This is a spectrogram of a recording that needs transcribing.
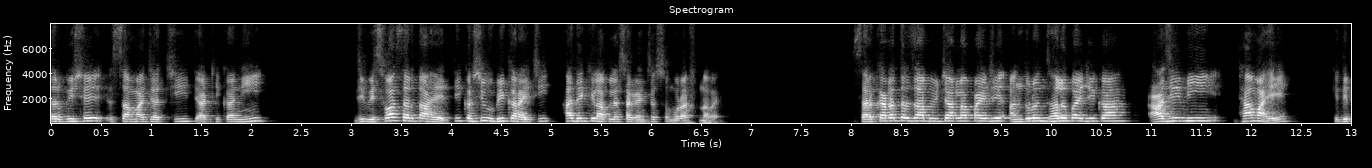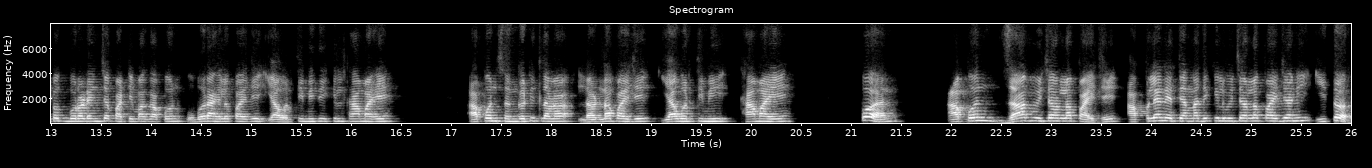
तर विषय समाजाची त्या ठिकाणी जी विश्वासार्हता आहे ती कशी उभी करायची हा देखील आपल्या सगळ्यांच्या समोर असणार आहे. सरकारला तर जाब विचारला पाहिजे आंदोलन झालं पाहिजे का? आजही मी ठाम आहे की दीपक बोराडे यांच्या पाठीमाग आपण उभं राहिलं पाहिजे यावरती मी देखील ठाम आहे. आपण संघटित लढा लढला पाहिजे यावरती मी ठाम आहे. पण आपण जाब विचारला पाहिजे आपल्या नेत्यांना देखील विचारलं पाहिजे आणि इतर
